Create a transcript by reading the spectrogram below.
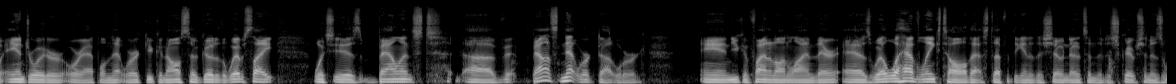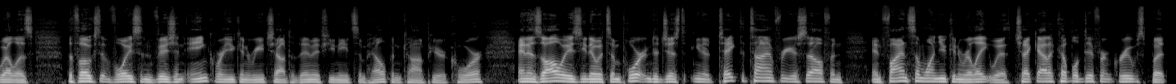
Android or, or Apple Network. You can also go to the website, which is balanced uh, balancednetwork.org, and you can find it online there as well. We'll have links to all that stuff at the end of the show notes in the description, as well as the folks at Voice and Vision Inc., where you can reach out to them if you need some help in Compeer Corps. And as always, you know, it's important to just, you know, take the time for yourself and, and find someone you can relate with. Check out a couple different groups, but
